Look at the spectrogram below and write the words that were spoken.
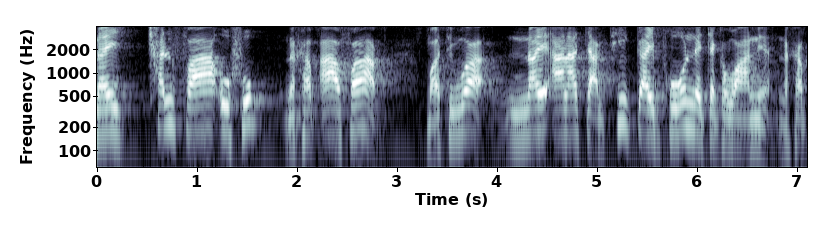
ในชั้นฟ้าอุฟุกนะครับ อาฟาก หมายถึงว่าในอาณาจักรที่ไกลโพ้นในจักรวาลเนี่ยนะครับ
